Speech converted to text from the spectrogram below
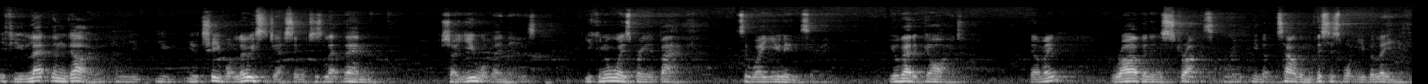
if you let them go and you, you, you achieve what Louis is suggesting, which is let them show you what they need, you can always bring it back to where you need it to be. You're there to guide. You know what I mean? Rather than instruct, you know, tell them this is what you believe.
